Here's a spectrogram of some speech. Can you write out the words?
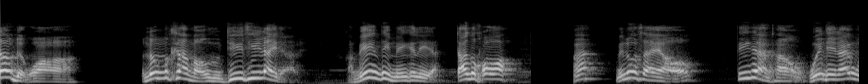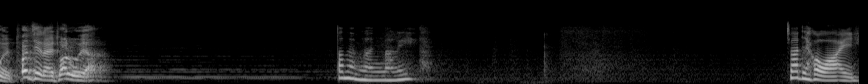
နောက်တယ်ကွာအလုံးမခန့်ပါဘူးဆိုဒီထီးလိုက်တာလေဒါမင်းအသိမိန်းကလေးကဒါဆိုခေါ်ပါဟမ်မင်းတို့ဆိုင်ရအောင် တီးတဲ့အခန်းကိုဝင်တင်တိုင်းဝင်ထွက်ချင်တိုင်းထွက်လို့ရတာတတ်မှတ်မလားညီမလေးကျမတခေါ်ပါ၏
